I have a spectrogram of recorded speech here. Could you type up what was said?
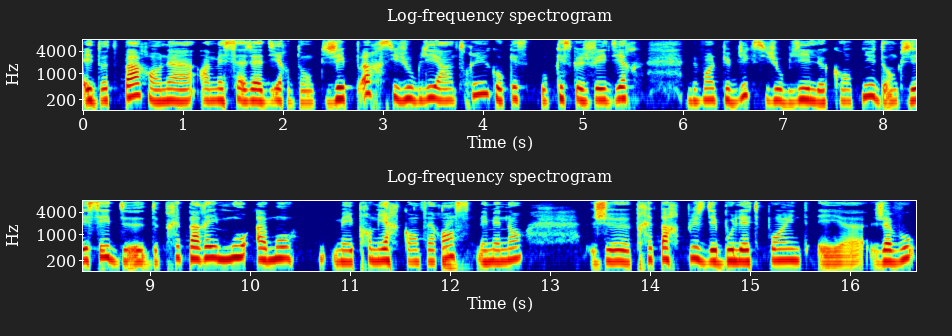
et d'autre part, on a un message à dire. Donc, j'ai peur si j'oublie un truc ou qu'est-ce que je vais dire devant le public si j'oublie le contenu. Donc, j'ai essayé de, de, préparer mot à mot mes premières conférences, mais maintenant, je prépare plus des bullet points et euh, j'avoue,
